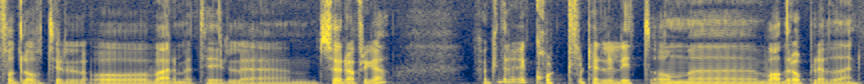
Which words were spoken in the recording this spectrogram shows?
fått lov til å være med til uh, Sør-Afrika. Kan ikke dere kort fortelle litt om uh, hva dere opplevde der?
